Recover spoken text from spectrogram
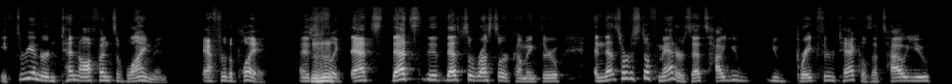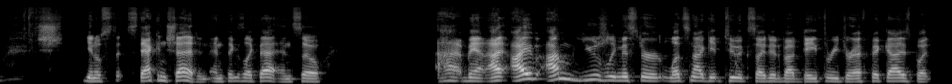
a 310 offensive lineman after the play. And it's Mhm. just like that's that's the that's the wrestler coming through, and that sort of stuff matters. That's how you you break through tackles. That's how you sh- you know st- stack and shed and, and things like that. And so, ah, man, I, I I'm usually Mister. Let's not get too excited about day three draft pick guys, but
